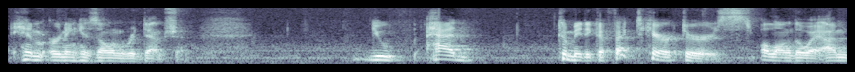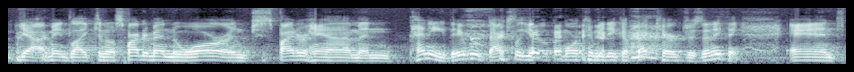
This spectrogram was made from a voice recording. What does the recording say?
him earning his own redemption. You had comedic effect characters along the way. I'm yeah, I mean like you know Spider-Man Noir and Spider-Ham and Penny, they were actually you know more comedic effect characters than anything. And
